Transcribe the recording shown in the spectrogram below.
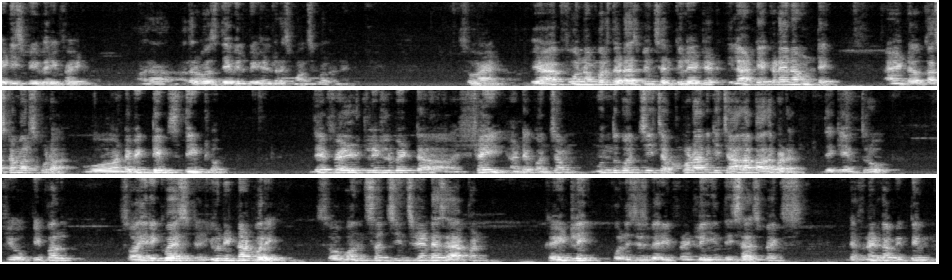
IDs be verified otherwise they will be held responsible అనేది so and we have phone numbers that has been circulated ఇలాంటి ఎక్కడైనా ఉంటే అండ్ కస్టమర్స్ కూడా ఓ అంటే విక్టిమ్స్ దీంట్లో they felt little bit shy అంటే కొంచెం ముందుకు వచ్చి చెప్పుకోవడానికి చాలా బాధపడారు. They came through few people so I request you need not worry so one such incident has happen kindly police is very friendly in these aspects డెఫినెట్గా విక్టిమ్కి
